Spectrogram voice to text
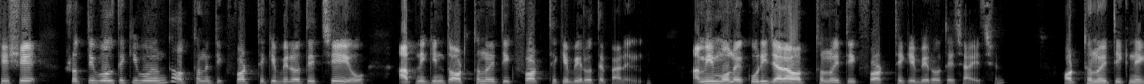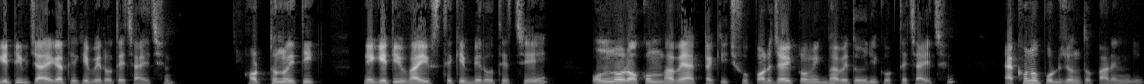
শেষে সত্যি বলতে কি বলুন তো, অর্থনৈতিক ফ্রড থেকে বেরোতে চেয়েও আপনি কিন্তু অর্থনৈতিক ফ্রড থেকে বেরোতে পারেননি। আমি মনে করি যারা অর্থনৈতিক ফ্রড থেকে বেরোতে চাইছেন, অর্থনৈতিক নেগেটিভ জায়গা থেকে বেরোতে চাইছেন, অর্থনৈতিক নেগেটিভ ভাইবস থেকে বেরোতে চেয়ে অন্য রকমভাবে একটা কিছু পর্যায়ক্রমিকভাবে তৈরি করতে চাইছেন, এখনও পর্যন্ত পারেননি,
